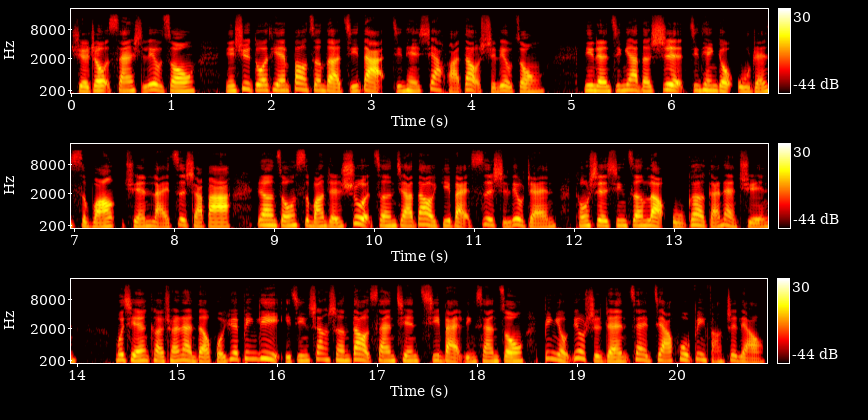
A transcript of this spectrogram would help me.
雪州三十六宗。连续多天暴增的吉打今天下滑到十六宗。令人惊讶的是，今天有五人死亡，全来自沙巴，让总死亡人数增加到一百四十六人，同时新增了五个感染群。目前可传染的活跃病例已经上升到三千七百零三宗，并有六十人在加护病房治疗。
